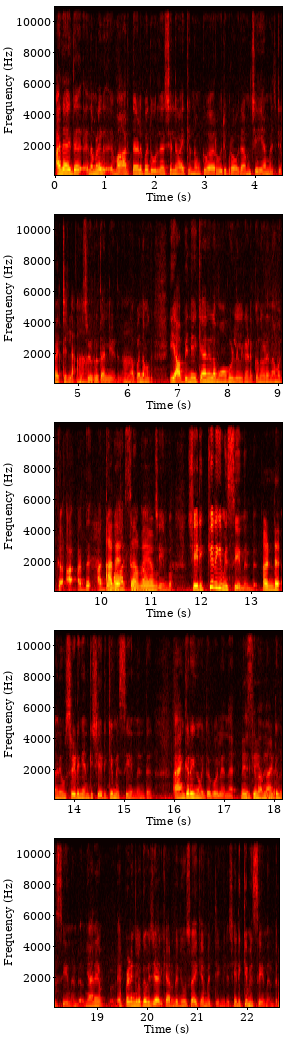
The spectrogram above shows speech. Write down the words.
അതായത് നമ്മൾ വാർത്തകൾ ഇപ്പോൾ ദൂരദർശനിൽ വായിക്കുമ്പോൾ നമുക്ക് വേറെ ഒരു പ്രോഗ്രാമും ചെയ്യാൻ പറ്റില്ല. പറ്റില്ല. ന്യൂസ് തന്നെ ഇടുന്നത്. അപ്പൊ നമുക്ക് ഈ അഭിനയിക്കാനുള്ള മോഹം ഉള്ളിൽ കിടക്കുന്നതോടെ നമുക്ക് അത് അത് സമയം ചെയ്യുമ്പോൾ ശരിക്കും എനിക്ക് മിസ് ചെയ്യുന്നുണ്ട്. ന്യൂസ് റീഡിങ് എനിക്ക് ശരിക്കും മിസ് ചെയ്യുന്നുണ്ട്. ആങ്കറിങ്ങും ഇതുപോലെ തന്നെ എനിക്ക് നന്നായിട്ട് മിസ് ചെയ്യുന്നുണ്ട്. ഞാൻ എപ്പോഴെങ്കിലുമൊക്കെ വിചാരിക്കാറുണ്ട് ന്യൂസ് വായിക്കാൻ പറ്റിയെങ്കിൽ ശരിക്കും മിസ് ചെയ്യുന്നുണ്ട്.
